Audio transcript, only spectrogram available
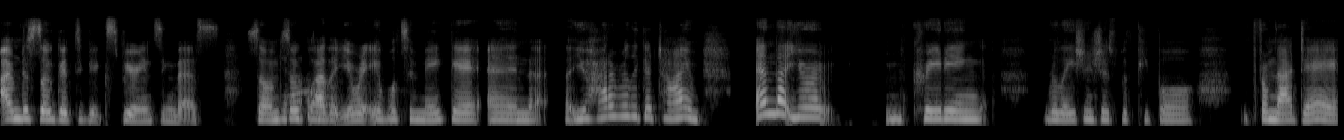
i'm just so good to be experiencing this so i'm yeah. so glad that you were able to make it and that you had a really good time and that you're mm, creating relationships with people from that day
